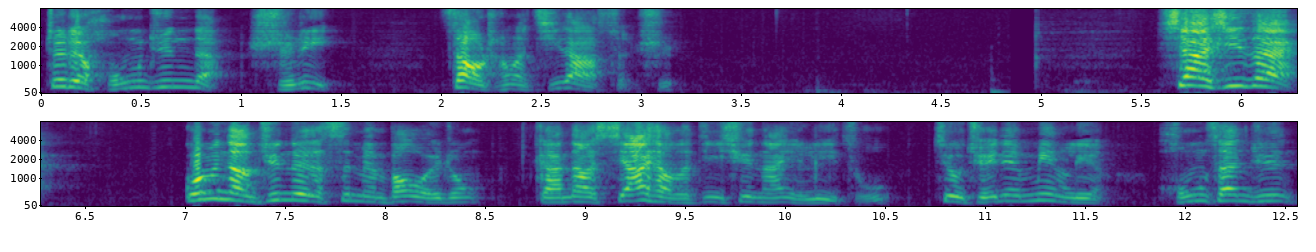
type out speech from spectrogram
这对红军的实力造成了极大的损失。夏曦在国民党军队的四面包围中，感到狭小的地区难以立足，就决定命令红三军、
